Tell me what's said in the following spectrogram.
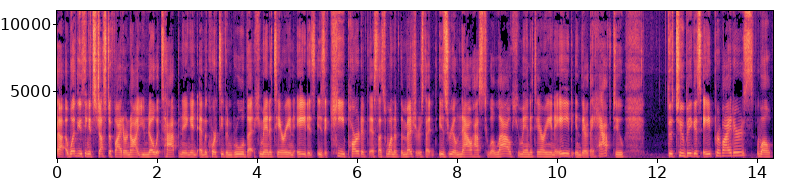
uh, whether you think it's justified or not, you know it's happening, and, and the court's even ruled that humanitarian aid is, is a key part of this. That's one of the measures that Israel now has to allow humanitarian aid in there. They have to. The two biggest aid providers, well,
